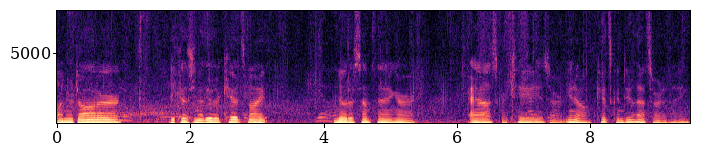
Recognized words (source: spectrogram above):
on your daughter, because you know the other kids might notice something or ask or tease or you know kids can do that sort of thing,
